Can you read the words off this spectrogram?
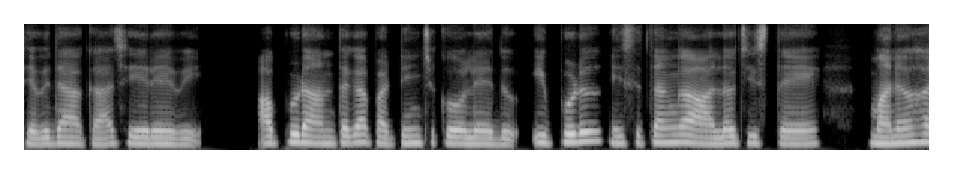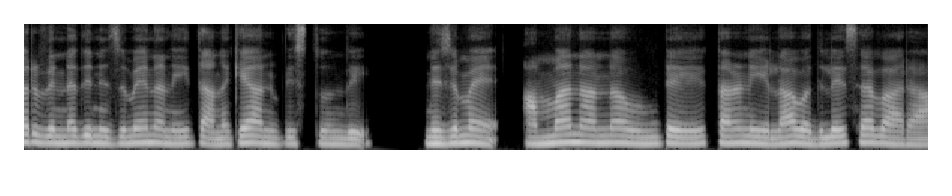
చెవిదాకా చేరేవి. అప్పుడు అంతగా పట్టించుకోలేదు. ఇప్పుడు నిశితంగా ఆలోచిస్తే మనోహర్ విన్నది నిజమేనని తనకే అనిపిస్తుంది. నిజమే. అమ్మానాన్న ఉంటే తనని ఇలా వదిలేసేవారా?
